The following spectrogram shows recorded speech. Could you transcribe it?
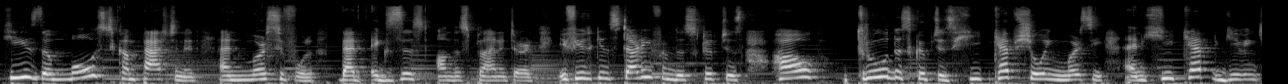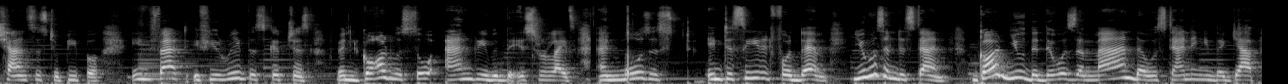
He is the most compassionate and merciful that exists on this planet Earth. If you can study from the scriptures how through the scriptures, he kept showing mercy and he kept giving chances to people. In fact, if you read the scriptures, when God was so angry with the Israelites and Moses interceded for them. You must understand, God knew that there was a man that was standing in the gap,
